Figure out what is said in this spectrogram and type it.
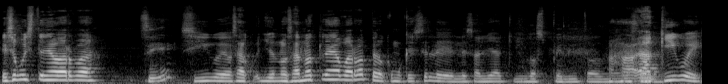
Ese güey sí tenía barba. ¿Sí? Sí, güey. O sea, yo, o sea, no tenía barba, pero como que se le, le salía aquí. güey. Los pelitos. ¿no? Ajá, aquí, güey.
